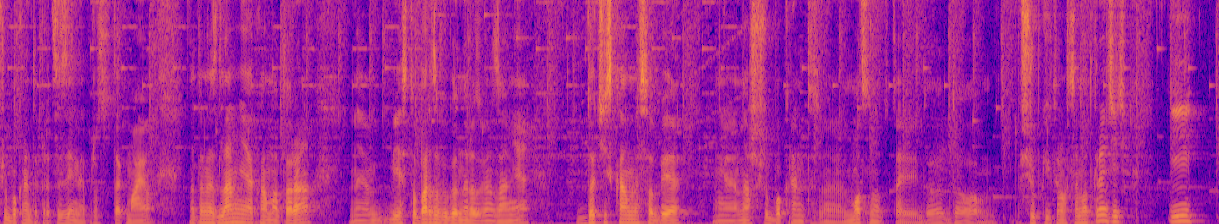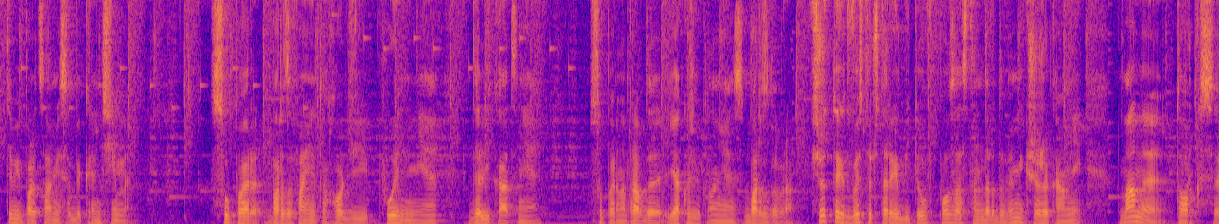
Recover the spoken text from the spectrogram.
Śrubokręty precyzyjne po prostu tak mają. Natomiast dla mnie, jako amatora, e, jest to bardzo wygodne rozwiązanie. Dociskamy sobie e, nasz śrubokręt mocno tutaj do, do śrubki, którą chcemy odkręcić i tymi palcami sobie kręcimy. Super, bardzo fajnie to chodzi, płynnie, delikatnie. Super, naprawdę jakość wykonania jest bardzo dobra. Wśród tych 24 bitów, poza standardowymi krzyżakami, mamy torksy,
